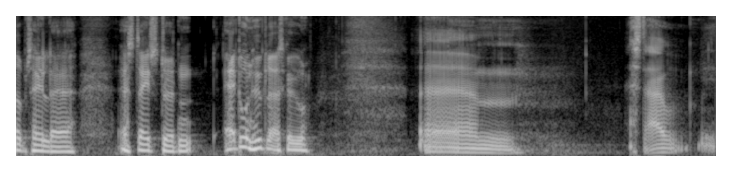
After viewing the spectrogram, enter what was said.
andet betalt af, af statsstøtten. Er du en hyggelig, Asger Juhl? Øhm, altså, der er jo øh,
